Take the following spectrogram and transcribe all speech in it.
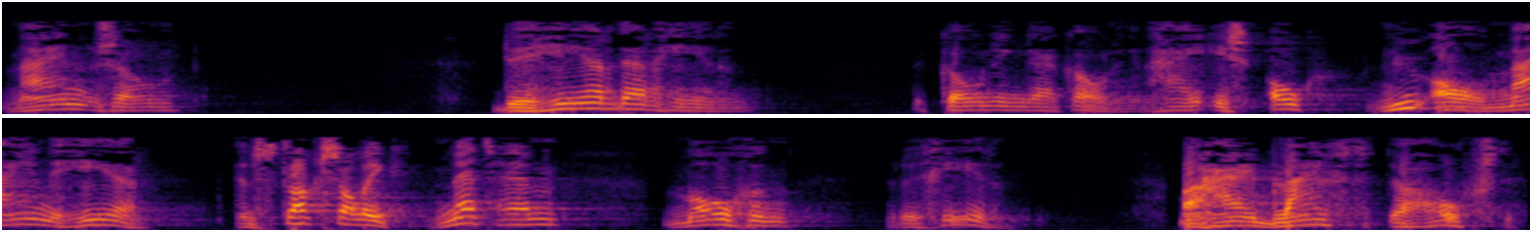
mijn zoon, de Heer der Heren, de koning der koningen. Hij is ook nu al mijn Heer. En straks zal ik met hem mogen regeren. Maar hij blijft de hoogste.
